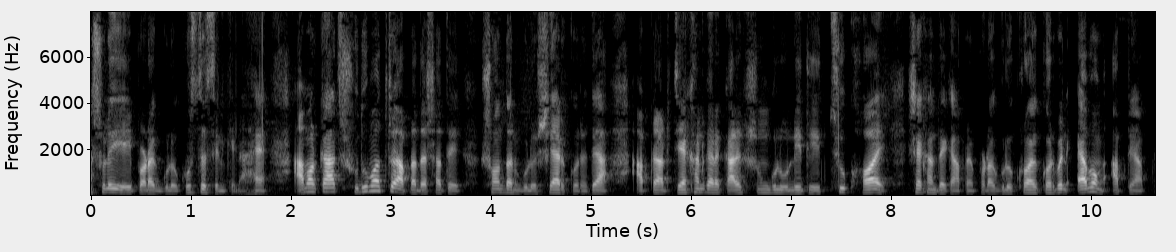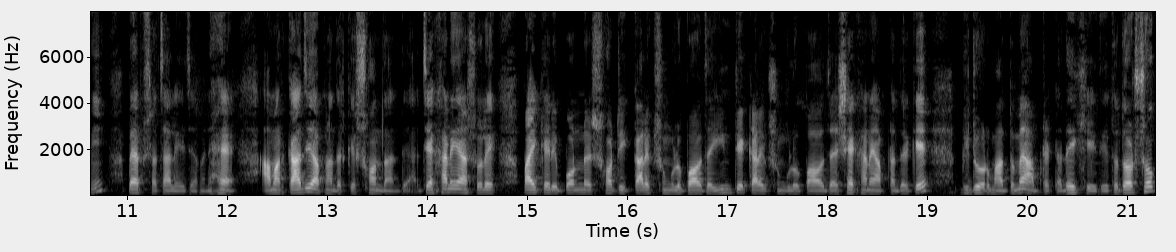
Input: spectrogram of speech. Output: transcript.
আসলেই এই প্রোডাক্টগুলো খুঁজতেছেন কিনা? হ্যাঁ আমার কাজ শুধুমাত্র আপনাদের সাথে সন্ধানগুলো শেয়ার করে দেয়া। আপনার যেখানকার কালেকশনগুলো নিতে ইচ্ছুক হয়, সেখান থেকে আপনার প্রোডাক্টগুলো ক্রয় করবেন এবং আপনি আপনি ব্যবসা চালিয়ে যাবেন। হ্যাঁ আমার কাজে আপনাদেরকে সন্ধান দেয়া। যেখানে আসলে পাইকারি পণ্যের সঠিক কালেকশনগুলো পাওয়া যায় ইনটেক কালেকশনগুলো পাওয়া যায়, সেখানে আপনাদেরকে ভিডিওর মাধ্যমে আপডেটটা দেখিয়ে দিই। তো দর্শক,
